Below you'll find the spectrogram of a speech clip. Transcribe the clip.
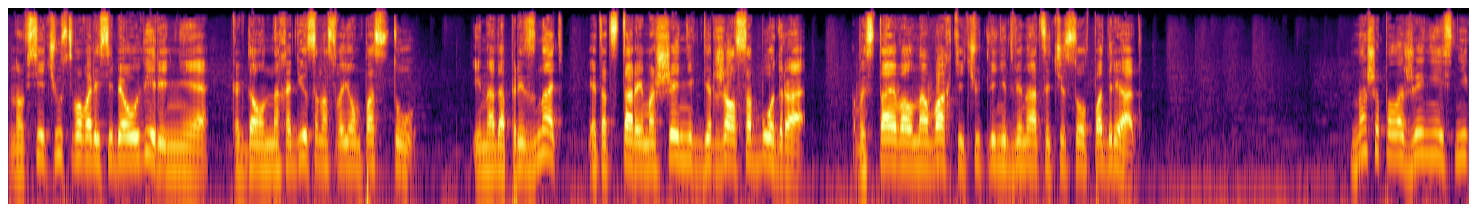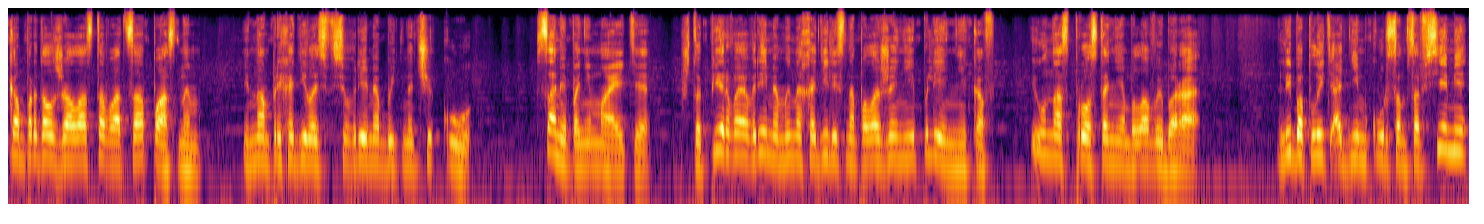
Но все чувствовали себя увереннее, когда он находился на своем посту. И надо признать, этот старый мошенник держался бодро, выстаивал на вахте чуть ли не 12 часов подряд. Наше положение с Ником продолжало оставаться опасным, и нам приходилось все время быть на чеку. Сами понимаете, что первое время мы находились на положении пленников, и у нас просто не было выбора. Либо плыть одним курсом со всеми,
